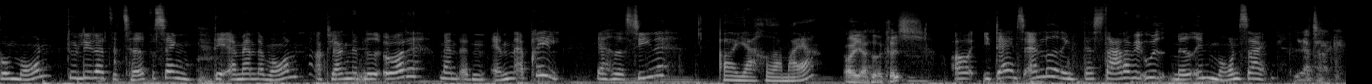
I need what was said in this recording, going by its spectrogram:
Godmorgen. Du lytter til Taget på sengen. Det er mandag morgen, og klokken er blevet 8, mandag den 2. april. Jeg hedder Sine, Og jeg hedder Maja. Og jeg hedder Chris. og i dagens anledning, der starter vi ud med en morgensang. Ja, tak.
